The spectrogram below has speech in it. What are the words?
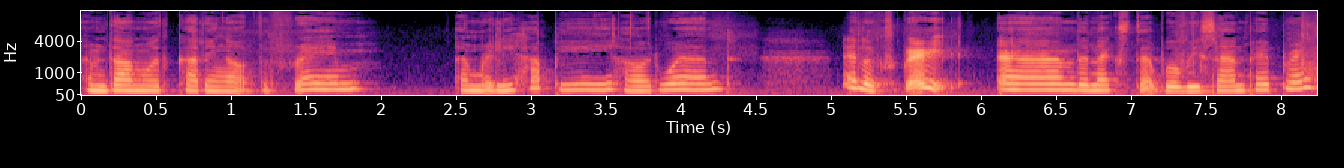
I'm done with cutting out the frame. I'm really happy how it went. It looks great. And the next step will be sandpapering,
